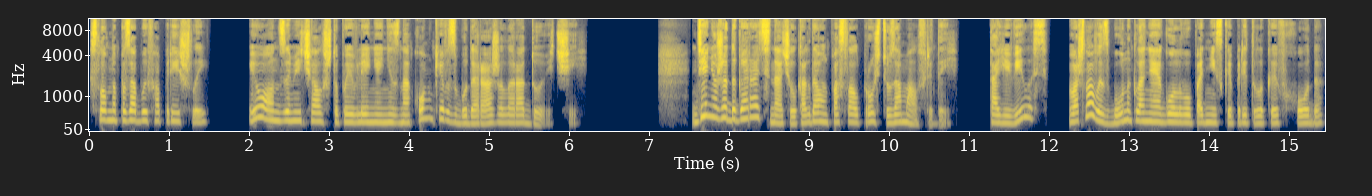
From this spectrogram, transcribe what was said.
словно позабыв о пришлой, и он замечал, что появление незнакомки взбудоражило Радовичей. День уже догорать начал, когда он послал Простю за Малфредой. Та явилась, вошла в избу, наклоняя голову под низкой притолокой входа,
